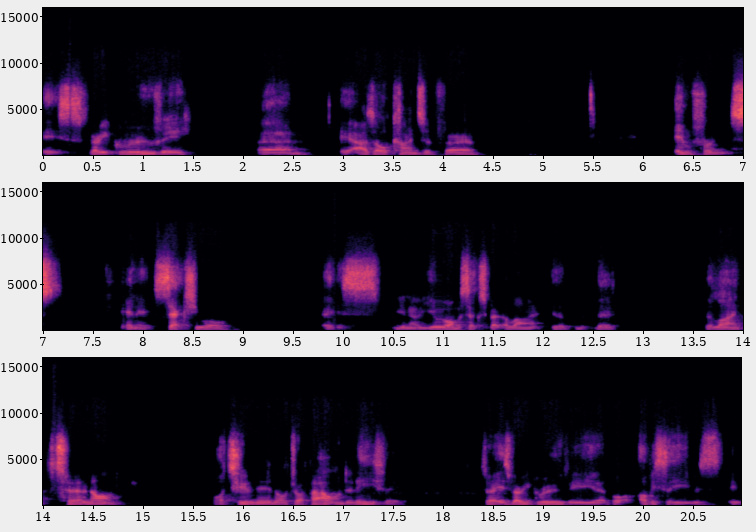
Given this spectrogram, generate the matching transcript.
it's very groovy. Um, it has all kinds of uh, inference in it, sexual. It's, you know, you almost expect the line, the, the, line turn on or tune in or drop out underneath it. So it is very groovy, uh, but obviously it was it,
